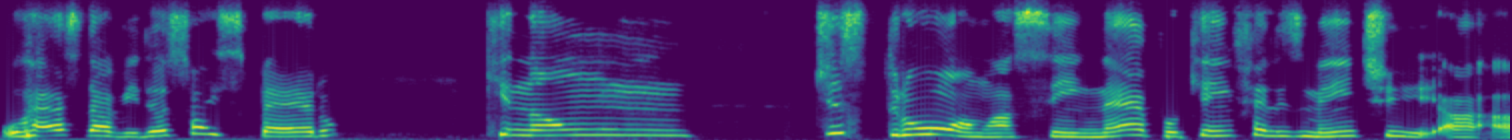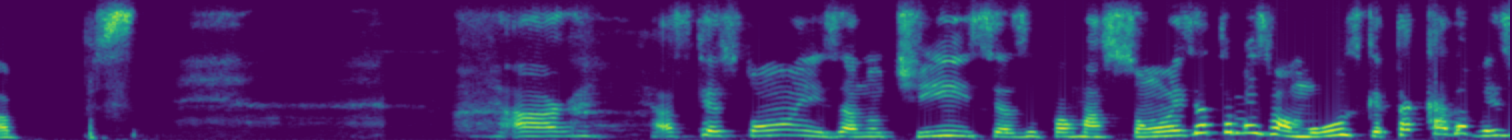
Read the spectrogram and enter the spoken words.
o resto da vida. Eu só espero que não destruam assim, né? Porque infelizmente a, a, a, as questões, a notícia, as informações, até mesmo a música está cada vez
